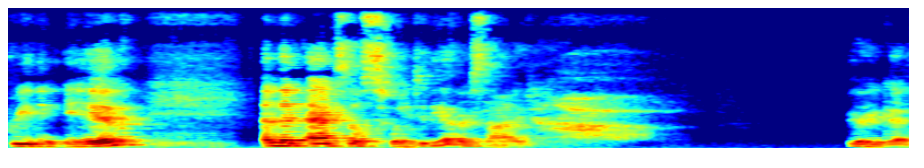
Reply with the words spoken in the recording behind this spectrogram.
Breathing in and then exhale, sway to the other side. Very good.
